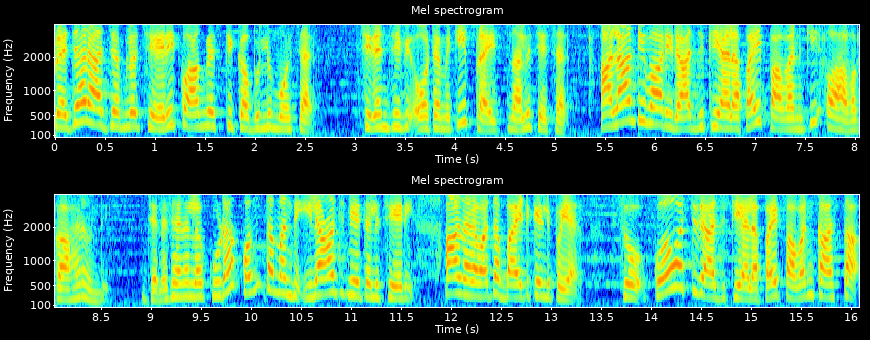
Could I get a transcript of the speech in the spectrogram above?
ప్రజారాజ్యంలో చేరి కాంగ్రెస్కి కబుర్లు మోశారు. చిరంజీవి ఓటమికి ప్రయత్నాలు చేశారు. అలాంటి వారి రాజకీయాలపై పవన్కి ఓ అవగాహన ఉంది. జనసేనలో కూడా కొంతమంది ఇలాంటి నేతలు చేరి ఆ తర్వాత బయటికి వెళ్ళిపోయారు సో కోవర్టు రాజకీయాలపై పవన్ కాస్త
